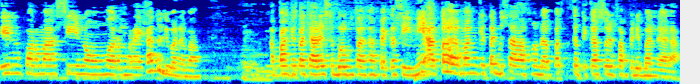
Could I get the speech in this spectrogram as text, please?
informasi nomor mereka tuh gimana bang? Apa kita cari sebelum kita sampai ke sini atau emang kita bisa langsung dapat ketika sudah sampai di bandara?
